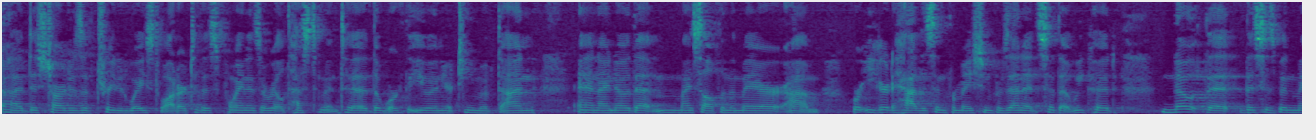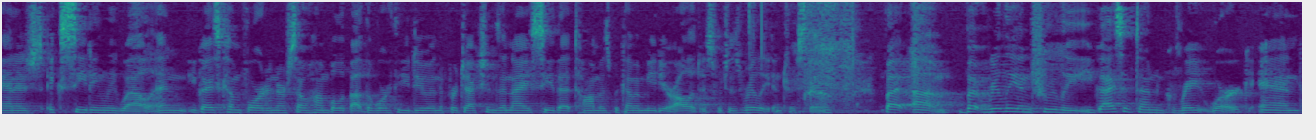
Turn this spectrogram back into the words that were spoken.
uh, discharges of treated wastewater to this point is a real testament to the work that you and your team have done. And I know that myself and the mayor um, were eager to have this information presented so that we could note that this has been managed exceedingly well. And you guys come forward and are so humble about the work that you do and the projections. And I see that Tom has become a meteorologist, which is really interesting. But, um, but really and truly, you guys have done great work. And,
